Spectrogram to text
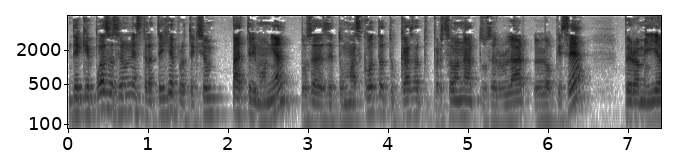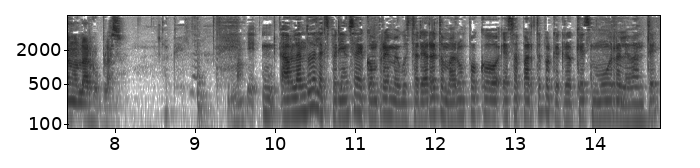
de que puedas hacer una estrategia de protección patrimonial, o sea, desde tu mascota, tu casa, tu persona, tu celular, lo que sea, pero a mediano o largo plazo. Mm, Hablando de la experiencia de compra, y me gustaría retomar un poco esa parte porque creo que es muy relevante.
